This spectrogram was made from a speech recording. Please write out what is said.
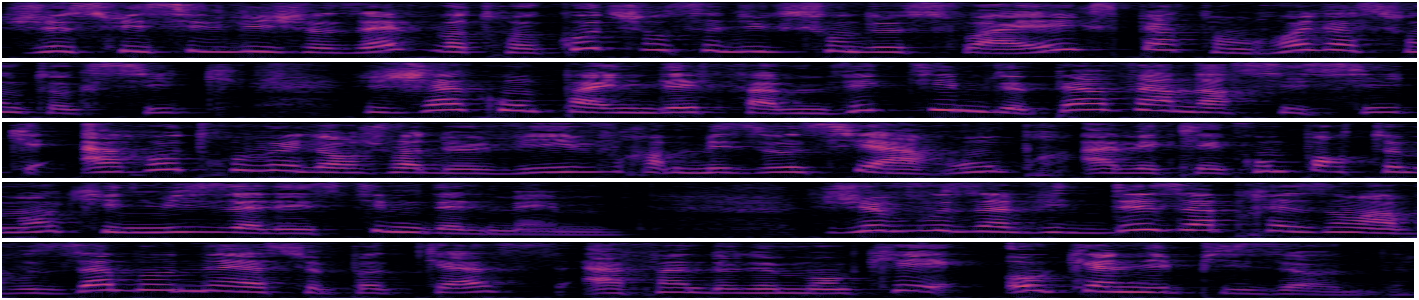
Je suis Sylvie Joseph, votre coach en séduction de soi et experte en relations toxiques. J'accompagne des femmes victimes de pervers narcissiques à retrouver leur joie de vivre, mais aussi à rompre avec les comportements qui nuisent à l'estime d'elles-mêmes. Je vous invite dès à présent à vous abonner à ce podcast afin de ne manquer aucun épisode.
